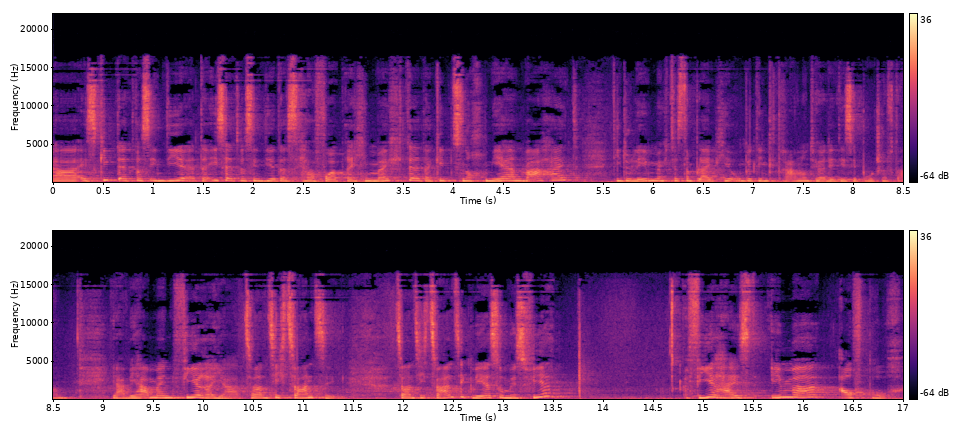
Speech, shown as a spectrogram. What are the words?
äh, es gibt etwas in dir, da ist etwas in dir, das hervorbrechen möchte, da gibt es noch mehr an Wahrheit, die du leben möchtest, dann bleib hier unbedingt dran und hör dir diese Botschaft an. Ja, wir haben ein Viererjahr, 2020. 2020, wer Summe ist vier? Vier heißt immer Aufbruch.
